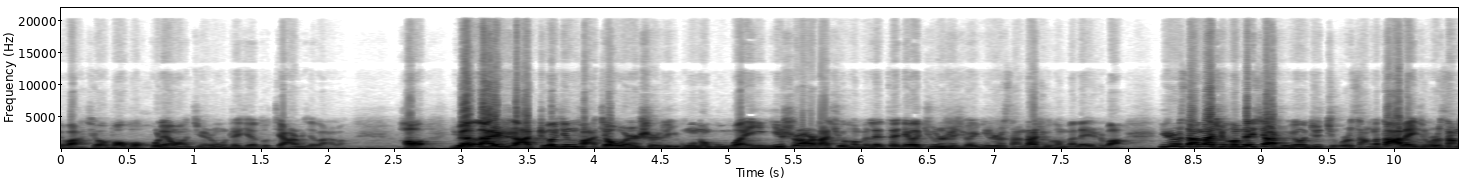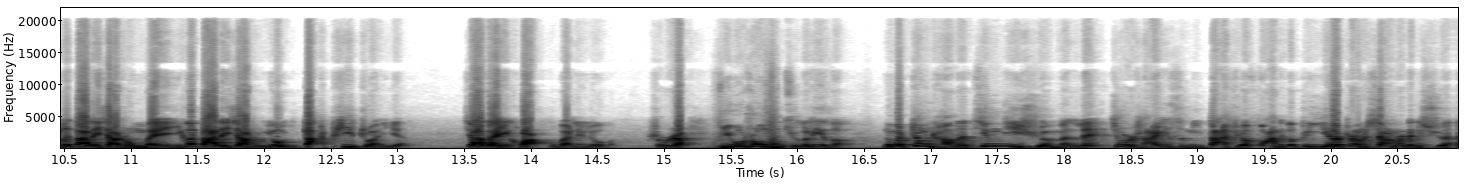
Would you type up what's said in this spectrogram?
对吧？像包括互联网金融这些都加入进来了。好，原来是啥？哲经法、教文史、理工农、工管艺，一十二大学科门类，再加个军事学，一十三大学科门类是吧？一十三大学科门类下属又就九十三个大类，九十三个大类下属每一个大类下属又有一大批专业，加在一块儿五百零六个，是不是？比如说我们举个例子，那么正常的经济学门类就是啥意思？你大学发那个毕业证下面那个学，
